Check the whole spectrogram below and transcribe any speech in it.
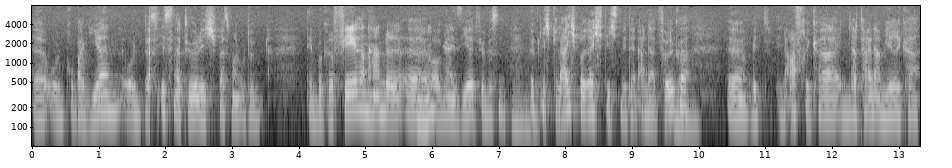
äh, und propagieren. Und das ist natürlich, was man unter den Begriff fairen Handel äh, mhm. organisiert. Wir müssen mhm. wirklich gleichberechtigt mit den anderen Völkern, mhm. äh, mit in Afrika, in Lateinamerika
